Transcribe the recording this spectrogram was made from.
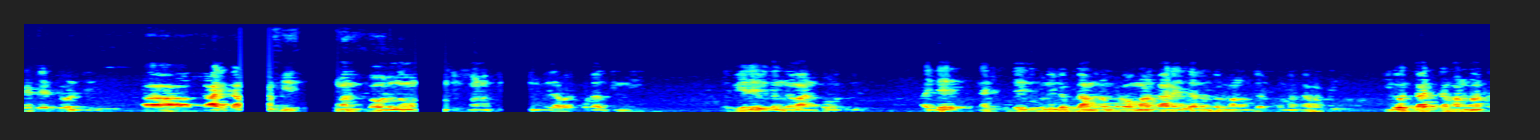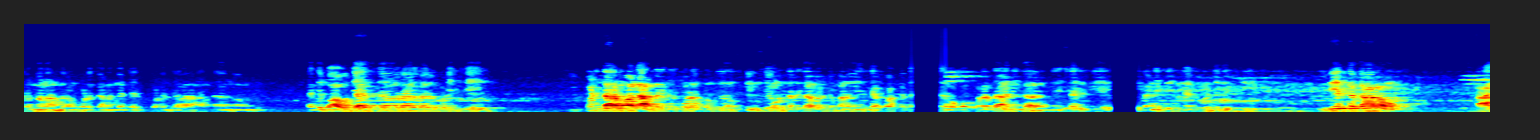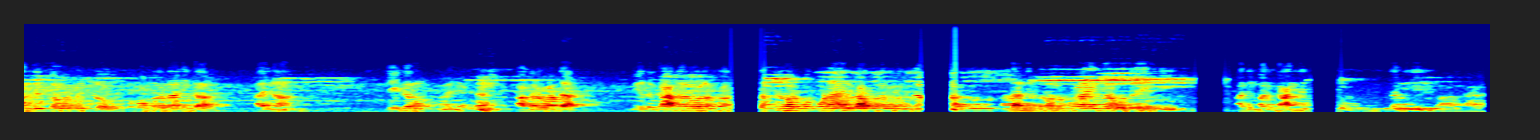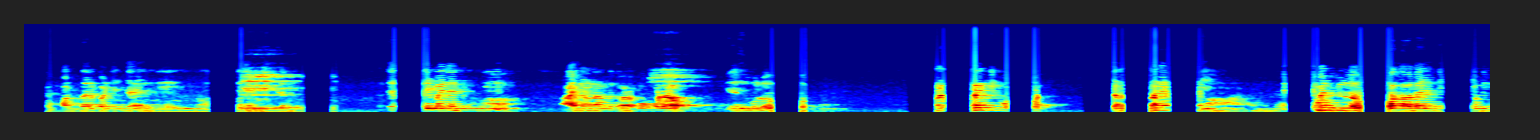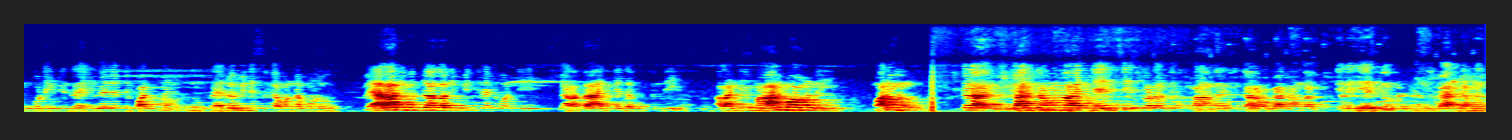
పెట్టేటువంటి ఆ, కార్యక్రమం మనకి గౌరవంగా ఉంటుంది మనం ఎవరు కూడా దీన్ని వేరే విధంగా అనుకోవద్దు. అయితే నెక్స్ట్ చేసుకునేటప్పుడు అందరం కూడా ఉమ్మడి కార్యాచరణతో మనం జరుపుకుంటాం కాబట్టి ఈ రోజు కార్యక్రమాన్ని మాత్రం మనం అందరం కూడా ఘనంగా జరుపుకోవడం చాలా ఆనందంగా ఉంది. అయితే బాబు జాతీయరావు గారి గురించి ఇప్పటి తరం వాళ్ళ అందరికీ కూడా కొంచెం తెలిసే ఉంటుంది కాబట్టి మనం ఏం చెప్పక ఒక ప్రధానిగా దేశానికి పని వ్యక్తి సుదీర్ఘకాలం కాంగ్రెస్ గవర్నమెంట్లో ఉప ప్రధానిగా ఆయన చేయటం ఆ తర్వాత వివిధ కారణాల వల్ల వరకు కూడా ఆయన దాన్ని తృణప్రాయంగా వదిలేసి అది మరి కాంగ్రెస్ దాన్ని పక్కదారి పట్టించి ఆయనకి ఏమైనటువంటి ఆయన ఉన్నంత వరకు కూడా దేశంలో ప్రజలకి కూడా డిపార్ట్మెంట్లో ఉద్యోగాలు ఏంటి, ఇంకోటి రైల్వే డిపార్ట్మెంట్ రైల్వే మినిస్టర్గా ఉన్నప్పుడు వేలాది ఉద్యోగాలు ఇప్పించినటువంటి ఘనత ఆయనకే దక్కుతుంది. అలాంటి మహానుభావుని మనం ఇక్కడ ఈ కార్యక్రమంలో ఆయన జయంతి చేసుకోవడం మనందరికీ గర్వకారణంగా తెలియజేస్తూ ఈ కార్యక్రమం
